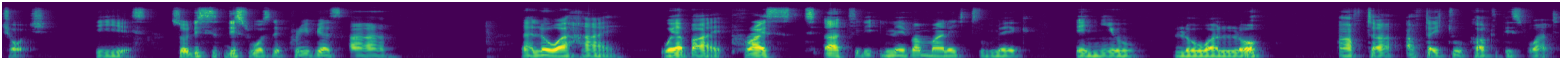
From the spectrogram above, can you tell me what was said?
CHoCH. Yes. So this is this was the previous a lower high whereby price actually never managed to make a new lower low after after it took out this what?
